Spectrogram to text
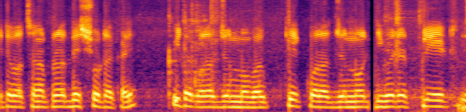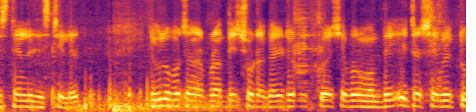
এটা পাচ্ছেন আপনারা দেড়শো টাকায়। পিঠা করার জন্য বা কেক করার জন্য ডিভাইডার প্লেট স্টেনলেস স্টিলের এগুলো পাচ্ছেন আপনার দেড়শো টাকা। এটা স্কোয়ার শেপের মধ্যে। এটা শেপ একটু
